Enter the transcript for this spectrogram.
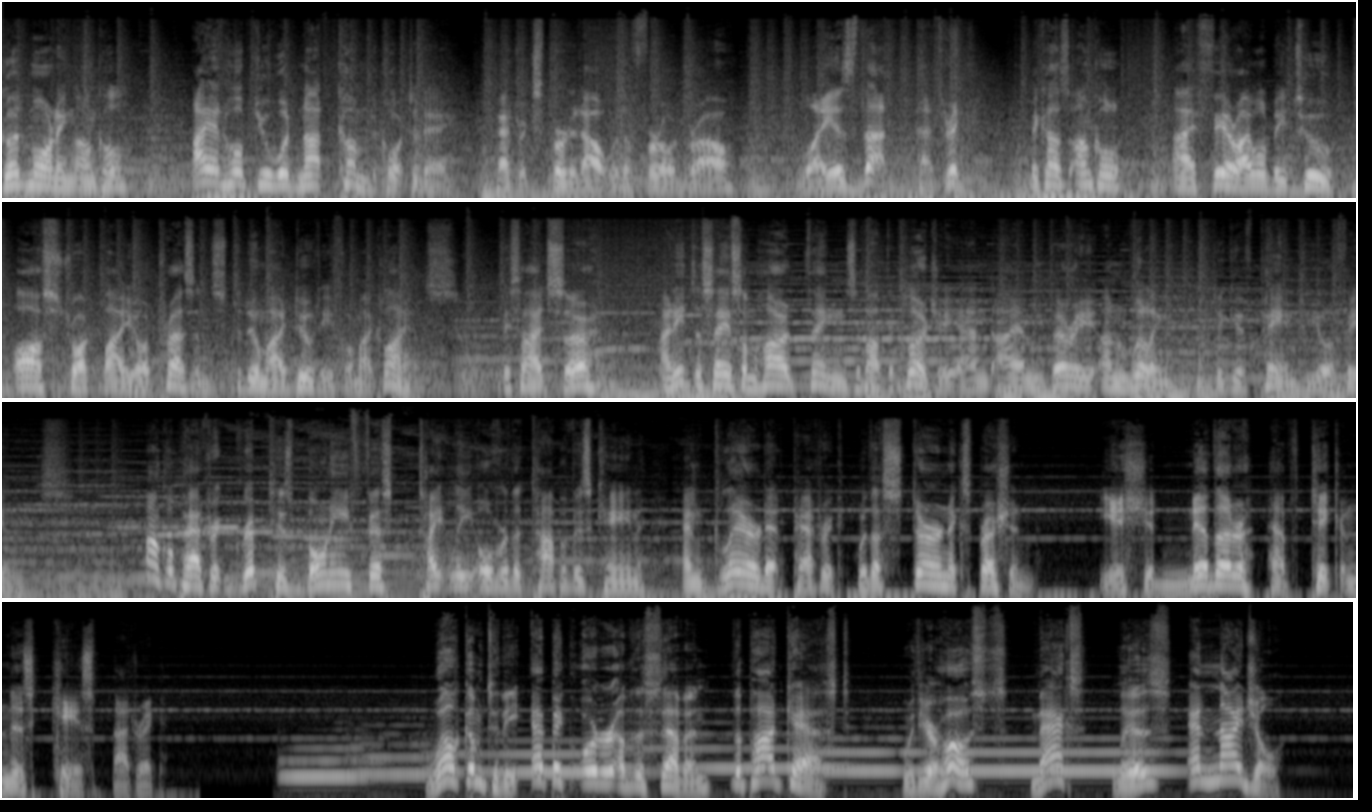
Good morning, Uncle. I had hoped you would not come to court today, Patrick spurted out with a furrowed brow. Why is that, Patrick? Because, Uncle, I fear I will be too awestruck by your presence to do my duty for my clients. Besides, sir, I need to say some hard things about the clergy, and I am very unwilling to give pain to your feelings. Uncle Patrick gripped his bony fist tightly over the top of his cane and glared at Patrick with a stern expression. You should never have taken this case, Patrick. Welcome to the Epic Order of the Seven, the podcast, with your hosts, Max, Liz, and Nigel.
